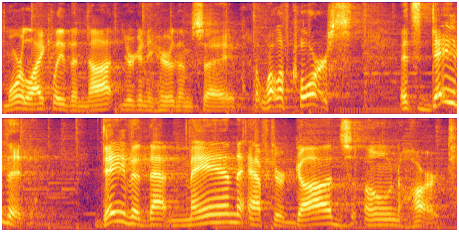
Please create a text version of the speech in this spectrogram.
More likely than not, you're going to hear them say, Well, of course, it's David. David, that man after God's own heart.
